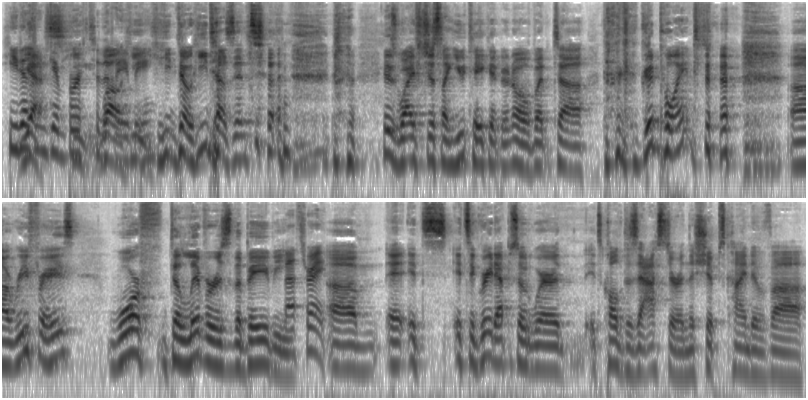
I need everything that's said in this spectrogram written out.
He doesn't give birth he- to the well, baby. He, he no, he doesn't. His wife's just like you take it. No, but uh, good point. uh, rephrase. Worf delivers the baby. That's right. Um, it- it's it's a great episode where it's called disaster, and the ship's kind of. Uh,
